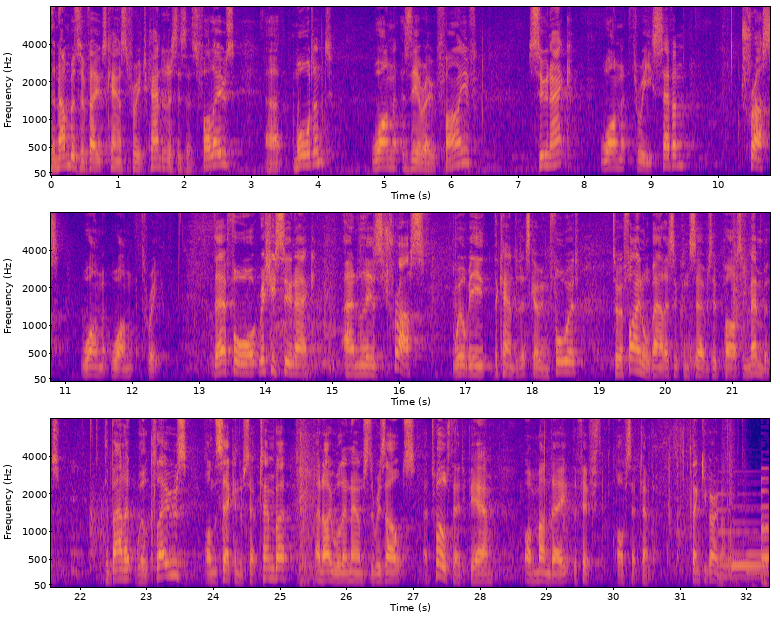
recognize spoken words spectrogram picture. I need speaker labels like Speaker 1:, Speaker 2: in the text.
Speaker 1: The numbers of votes cast for each candidate is as follows. Uh, Mordaunt, 105. Sunak, 137. Truss, 113. Therefore, Rishi Sunak and Liz Truss will be the candidates going forward to a final ballot of Conservative Party members. The ballot will close on the 2nd of September and I will announce the results at 12.30pm on Monday the 5th of September. Thank you very much.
